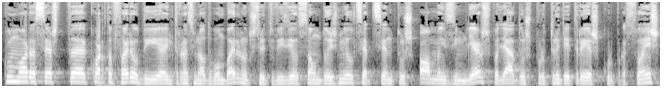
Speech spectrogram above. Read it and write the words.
Comemora-se esta quarta-feira o Dia Internacional do Bombeiro. No Distrito de Viseu são 2.700 homens e mulheres espalhados por 33 corporações.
